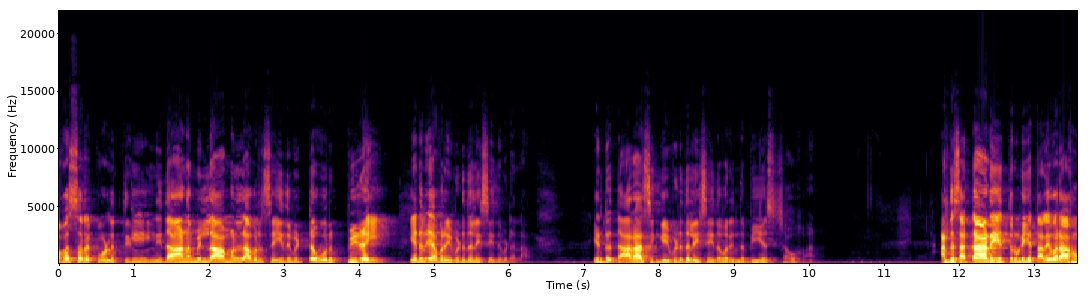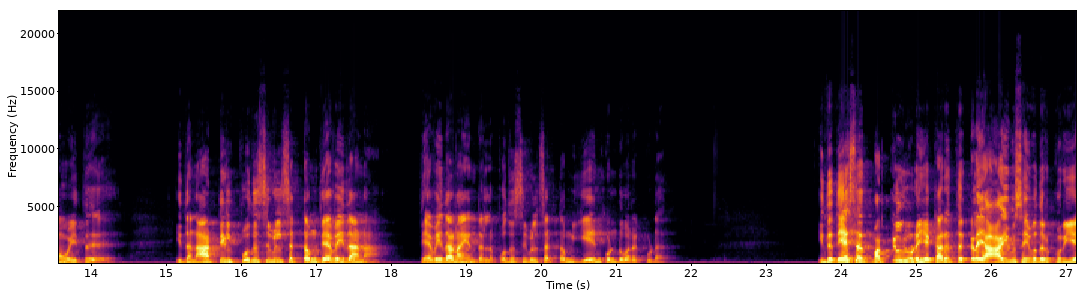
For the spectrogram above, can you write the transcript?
அவசர கோலத்தில் நிதானம் இல்லாமல் அவர் செய்துவிட்ட ஒரு பிழை எனவே அவரை விடுதலை செய்து விடலாம். என்று தாராசிங்கை விடுதலை செய்தவர் இந்த பி எஸ் சௌஹான். அந்த சட்ட ஆணையத்தினுடைய தலைவராகவும் வைத்து இந்த நாட்டில் பொது சிவில் சட்டம் தேவைதானா? தேவைதானா என்றல்ல. பொது சிவில் சட்டம் ஏன் கொண்டு வரக்கூடாது? இந்த தேச மக்களினுடைய கருத்துக்களை ஆய்வு செய்வதற்குரிய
